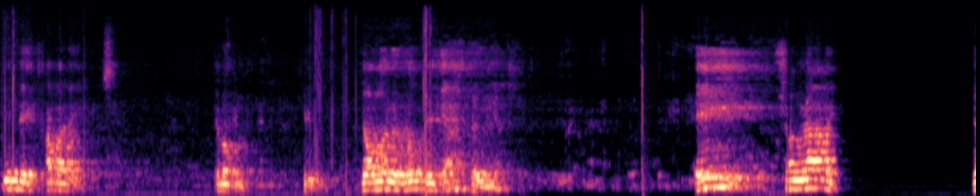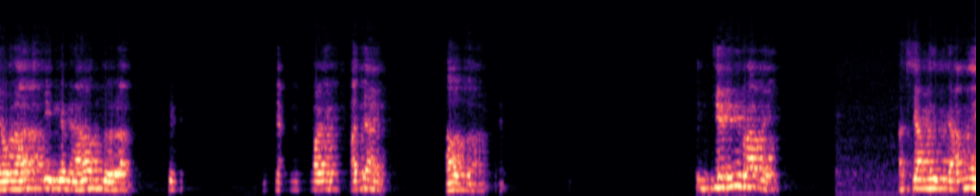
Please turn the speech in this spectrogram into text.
কিন্তু খাবারে এবং জঙ্গলের মধ্যে দিয়ে আশ্রয় নিয়েছে। এই সংগ্রামে যেমন আজকে এখানে আহতরা কয়েক হাজার আহত হবে আজকে আমাদের গ্রামে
